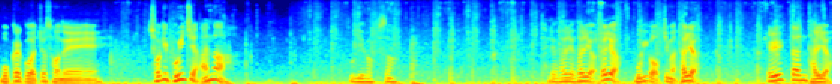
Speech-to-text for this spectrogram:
못 갈 것 같죠 선회. 저기 보이지 않아. 무기가 없어. 달려 달려 달려 달려. 무기가 없지만 달려. 일단 달려.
